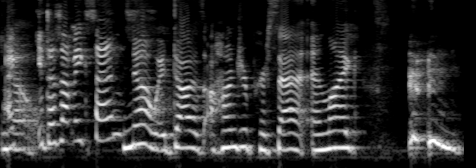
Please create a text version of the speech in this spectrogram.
No. I, it does that make sense? No, it does, 100%. And like,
